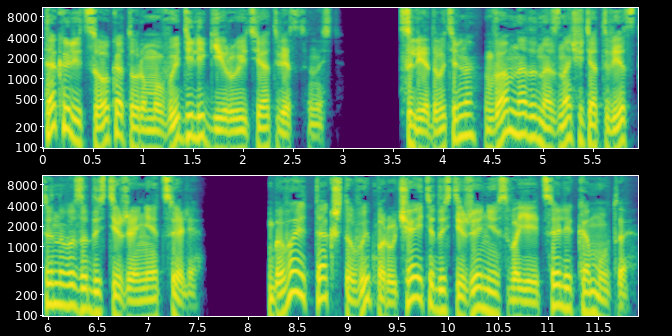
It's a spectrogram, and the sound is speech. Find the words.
так и лицо, которому вы делегируете ответственность. Следовательно, вам надо назначить ответственного за достижение цели. Бывает так, что вы поручаете достижение своей цели кому-то.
